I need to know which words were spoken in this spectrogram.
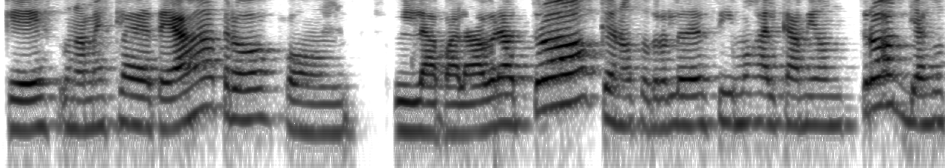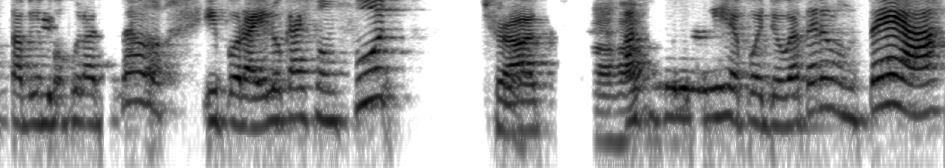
que es una mezcla de teatro con la palabra truck, que nosotros le decimos al camión truck, ya eso está bien popularizado, y por ahí lo que hay son food trucks. Así que yo dije, pues yo voy a tener un TEA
